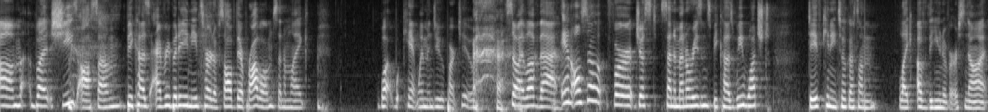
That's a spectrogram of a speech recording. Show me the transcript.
Um, but she's awesome because everybody needs her to solve their problems. And I'm like, what, what can't women do part two? so I love that. And also for just sentimental reasons because we watched Dave Kinney took us on like of the universe, not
